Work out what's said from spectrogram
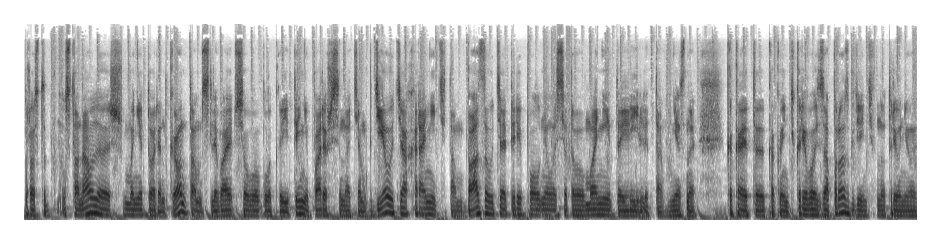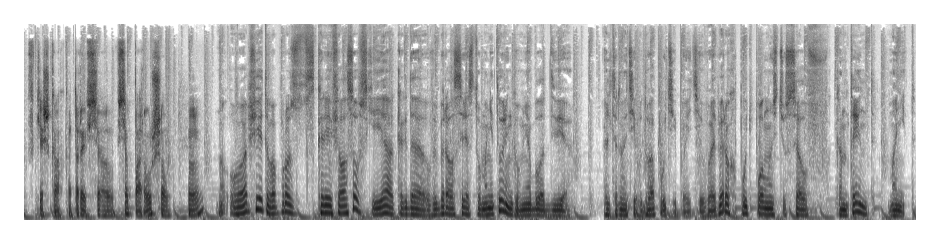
просто устанавливаешь мониторинг, и он там сливает все в облако, и ты не паришься над тем, где у тебя хранить, там база у тебя переполнилась этого монита, или там, не знаю, какая-то какой какой-нибудь кривой запрос где-нибудь внутри у него в кишках, который все, все порушил. Ну, вообще, это вопрос скорее философский. Я, когда выбирал средства мониторинга, у меня было две альтернативы, два пути пойти. Во-первых, путь полностью self-contained монит,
